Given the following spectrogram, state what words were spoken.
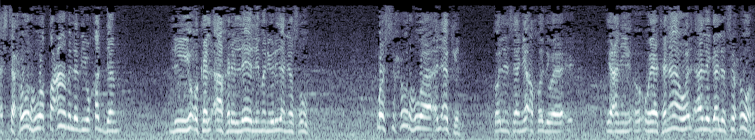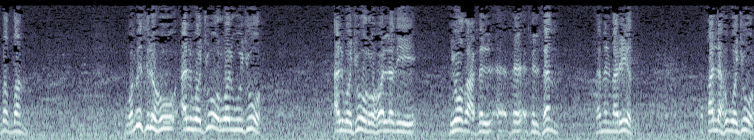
السحور هو الطعام الذي يقدم ليؤكل آخر الليل لمن يريد أن يصوم. والسحور هو الأكل. كل إنسان يأخذ و يعني ويتناول. هذا قال السحور بالضم. ومثله الوجور والوجور. الوجور وهو الذي يوضع في في الفم فم المريض. وقال له وجور.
